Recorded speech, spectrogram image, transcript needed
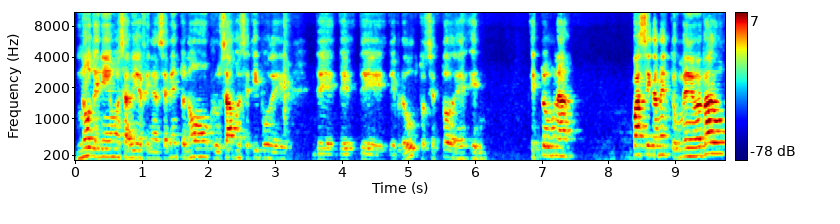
no tenemos esa vía de financiamiento, no cruzamos ese tipo de, de, de, productos, ¿cierto? esto es una básicamente un medio de pago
